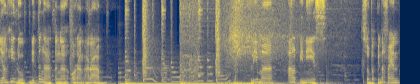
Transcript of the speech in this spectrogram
yang hidup di tengah-tengah orang Arab. 5. Alpinis Sobat Pinterfan,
